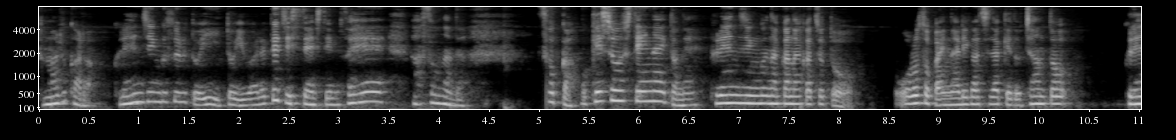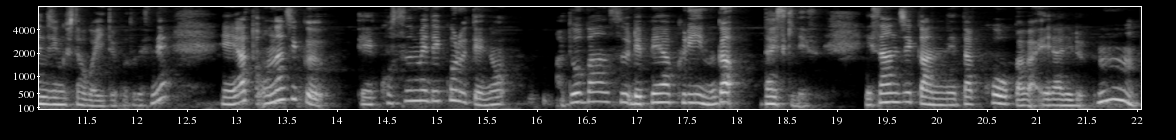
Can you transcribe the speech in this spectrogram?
溜まるからクレンジングするといいと言われて実践しています。へえ、あ、そうなんだ。そっか、お化粧していないとね、クレンジングなかなかちょっとおろそかになりがちだけど、ちゃんとクレンジングした方がいいということですね。えー、あと同じく、えー、コスメデコルテのアドバンスレペアクリームが大好きですえ。3時間寝た効果が得られる。うん。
